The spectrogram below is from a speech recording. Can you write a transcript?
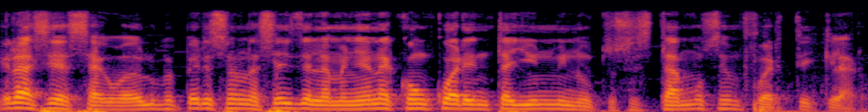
Gracias a Guadalupe Pérez, son las 6 de la mañana con 41 minutos. Estamos en Fuerte y Claro.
